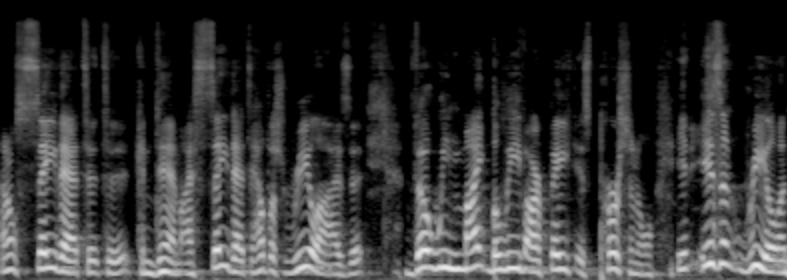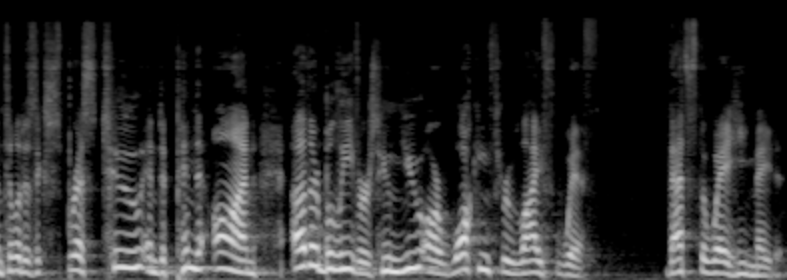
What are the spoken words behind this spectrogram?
I don't say that to, to condemn. I say that to help us realize that though we might believe our faith is personal, it isn't real until it is expressed to and dependent on other believers whom you are walking through life with. That's the way he made it.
